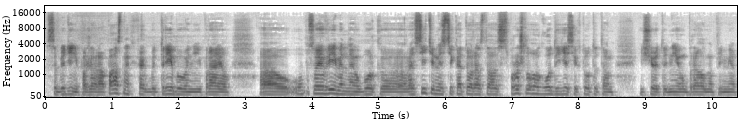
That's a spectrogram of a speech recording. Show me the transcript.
соблюдение пожароопасных как бы требований и правил, а, своевременная уборка растительности, которая осталась с прошлого года, если кто-то там еще это не убрал, например,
